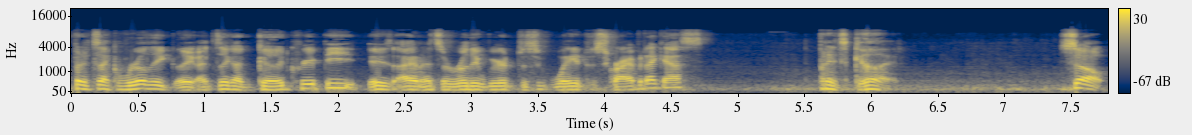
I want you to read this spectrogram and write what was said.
But it's like really, like, it's like a good creepy. Is it's a really weird way to describe it, I guess. But it's good. So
